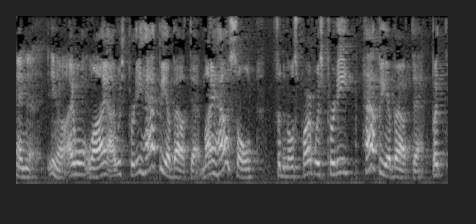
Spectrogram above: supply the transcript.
And, you know, I won't lie, I was pretty happy about that. My household, for the most part, was pretty happy about that. But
